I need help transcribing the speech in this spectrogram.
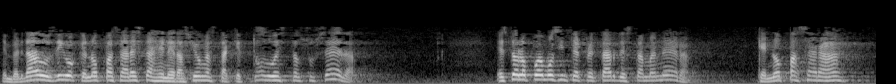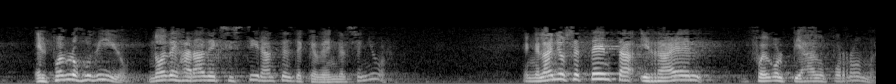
En verdad os digo que no pasará esta generación hasta que todo esto suceda. Esto lo podemos interpretar de esta manera, que no pasará, el pueblo judío no dejará de existir antes de que venga el Señor. En el año 70 Israel fue golpeado por Roma,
